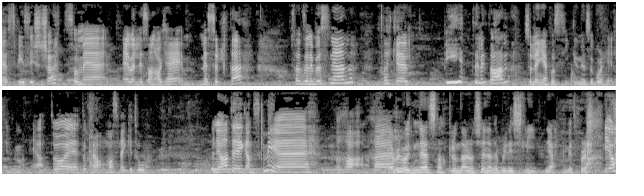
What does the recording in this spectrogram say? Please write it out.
er- spiser ikke kjøtt, så vi er veldig sånn OK, vi sulter. Setter oss inn i bussen igjen, drikker bitte litt vann. Så lenge jeg får din, så går det helt fint med meg. Ja, da, er, da klarer vi oss begge to. Men ja, det er ganske mye rare Jeg blir, når jeg snakker om det her nå, kjenner jeg at jeg blir litt sliten i hjertet mitt, for det Ja,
